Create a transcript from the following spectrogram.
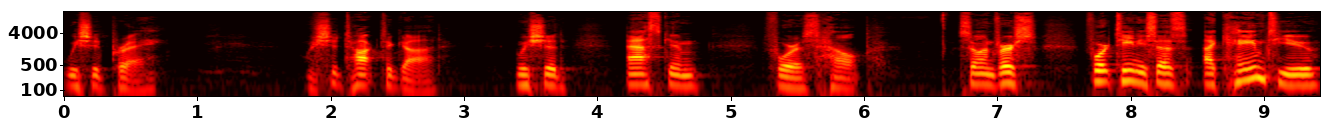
We should pray. We should talk to God. We should ask Him for His help. So in verse 14, he says, I came to you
